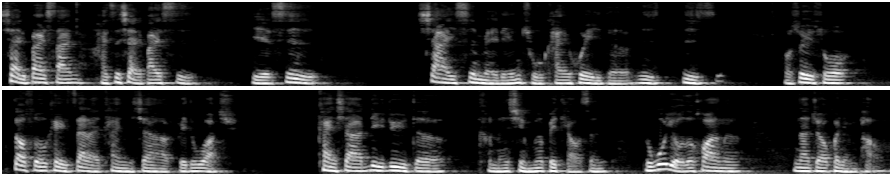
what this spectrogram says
下礼拜三还是下礼拜四，也是下一次美联储开会的日日子哦，所以说到时候可以再来看一下 Fed Watch，看一下利率的可能性有没有被调升，如果有的话呢，那就要快点跑了。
